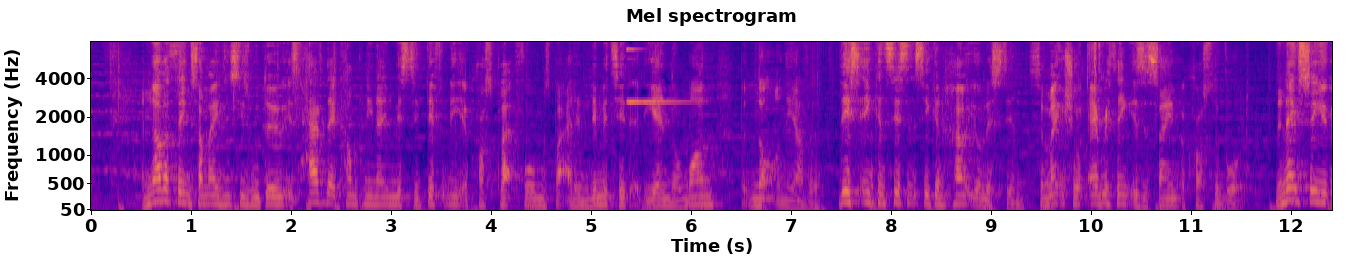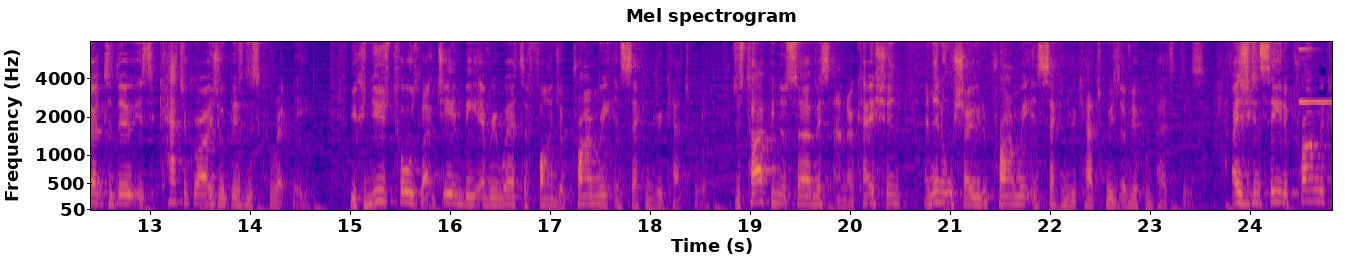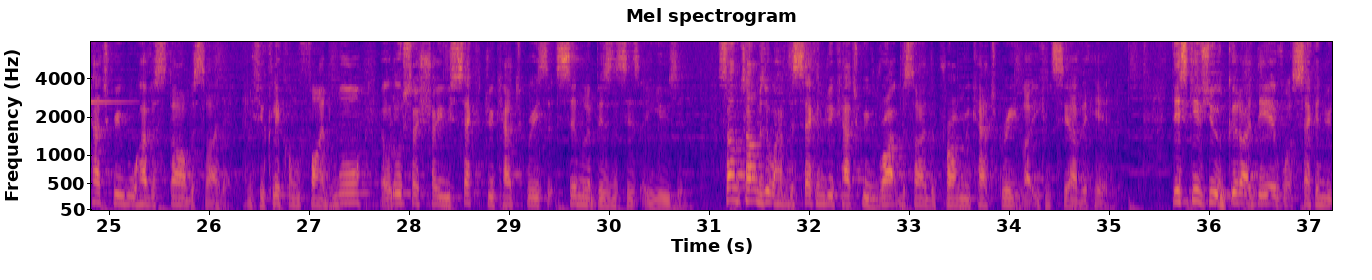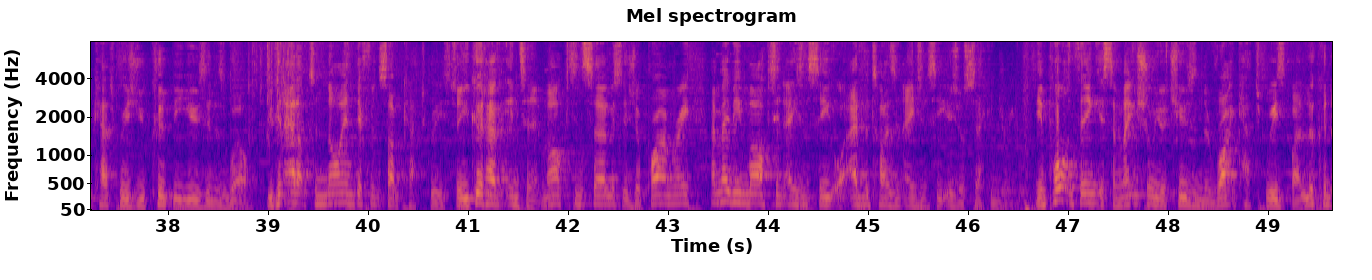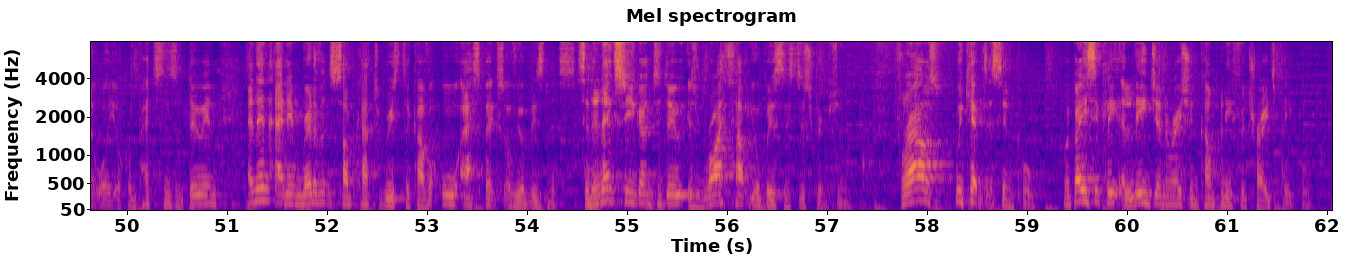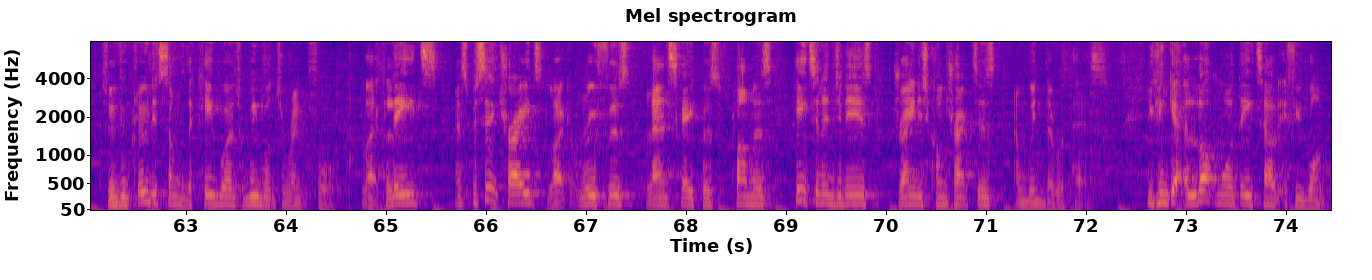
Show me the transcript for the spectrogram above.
Another thing some agencies will do is have their company name listed differently across platforms by adding limited at the end on one but not on the other. This inconsistency can hurt your listing, so make sure everything is the same across the board. The next thing you're going to do is to categorize your business correctly. You can use tools like GMB Everywhere to find your primary and secondary category. Just type in your service and location, and then it will show you the primary and secondary categories of your competitors. As you can see, the primary category will have a star beside it, and if you click on Find More, it will also show you secondary categories that similar businesses are using. Sometimes it will have the secondary category right beside the primary category, like you can see over here. This gives you a good idea of what secondary categories you could be using as well. You can add up to nine different subcategories. So you could have internet marketing service as your primary and maybe marketing agency or advertising agency as your secondary. The important thing is to make sure you're choosing the right categories by looking at what your competitors are doing and then adding relevant subcategories to cover all aspects of your business. So the next thing you're going to do is write out your business description. For ours, we kept it simple. We're basically a lead generation company for tradespeople. So we've included some of the keywords we want to rank for, like leads, and specific trades like roofers, landscapers, plumbers, heating engineers, drainage contractors, and window repairs. You can get a lot more detailed if you want.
